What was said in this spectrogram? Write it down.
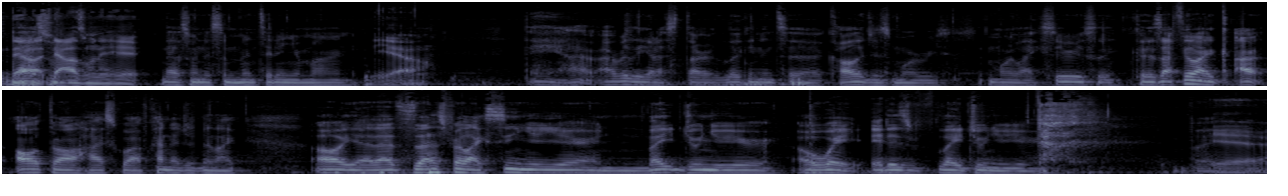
that That's that was when it hit. That's when it cemented in your mind. Yeah, Dang, I, I really gotta start looking into colleges more, more like seriously, because I feel like I, all throughout high school I've kind of just been like, oh yeah, that's that's for like senior year and late junior year. Oh wait, it is late junior year. but yeah.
